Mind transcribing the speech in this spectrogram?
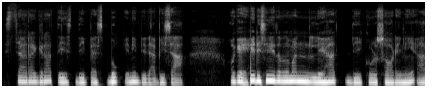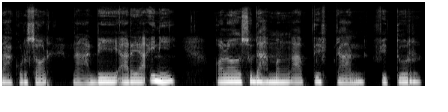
secara gratis di Facebook ini tidak bisa. Oke, di sini teman-teman lihat di kursor ini arah kursor. Nah, di area ini kalau sudah mengaktifkan fitur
